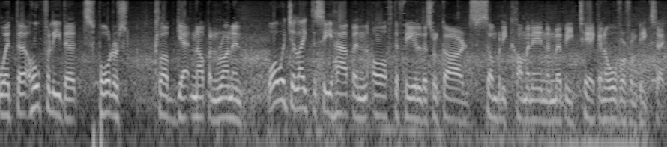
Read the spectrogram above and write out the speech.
with the, hopefully the supporters club getting up and running, what would you like to see happen off the field as regards somebody coming in and maybe taking over from Peak Six?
